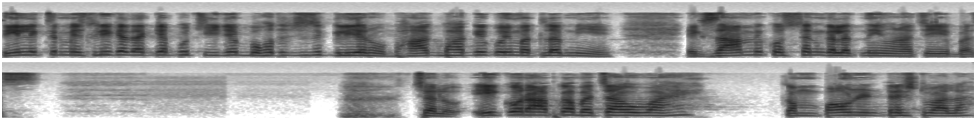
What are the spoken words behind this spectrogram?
तीन लेक्चर में इसलिए किया ताकि आपको चीज़ें बहुत अच्छे से क्लियर हो। भाग भाग के कोई मतलब नहीं है। एग्ज़ाम में क्वेश्चन गलत नहीं होना चाहिए बस। चलो, एक और आपका बचा हुआ है कंपाउंड इंटरेस्ट वाला।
